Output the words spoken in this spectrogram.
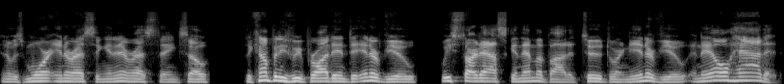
and it was more interesting and interesting. So the companies we brought in to interview, we started asking them about it too during the interview, and they all had it.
